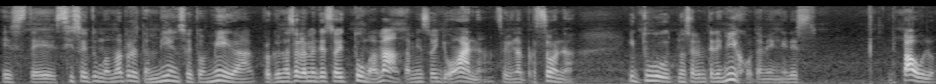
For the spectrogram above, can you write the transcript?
este, sí soy tu mamá, pero también soy tu amiga, porque no solamente soy tu mamá, también soy Joana, soy una persona. Y tú no solamente eres mi hijo, también eres de Paulo.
